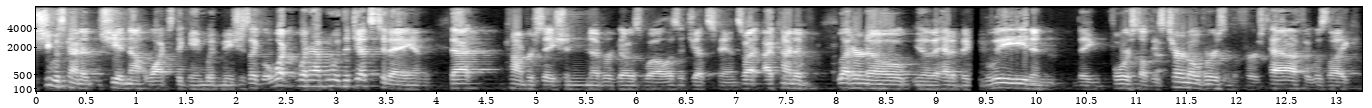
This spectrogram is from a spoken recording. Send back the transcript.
she was kind of she had not watched the game with me. She's like, "Well, what what happened with the Jets today?" And that conversation never goes well as a Jets fan. So I, I kind of let her know, you know, they had a big lead and they forced all these turnovers in the first half. It was like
